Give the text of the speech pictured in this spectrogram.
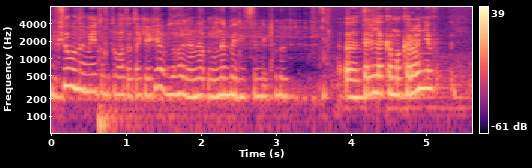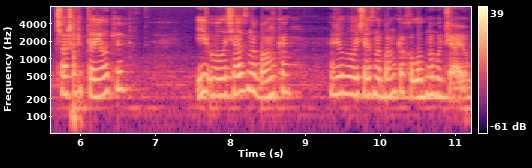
Якщо ви не вмієте готувати так, як я, взагалі не, не беріться нікуди. Е, Таріляка макаронів, чашки тарілки і величезна банка. Ріл величезна банка холодного чаю.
